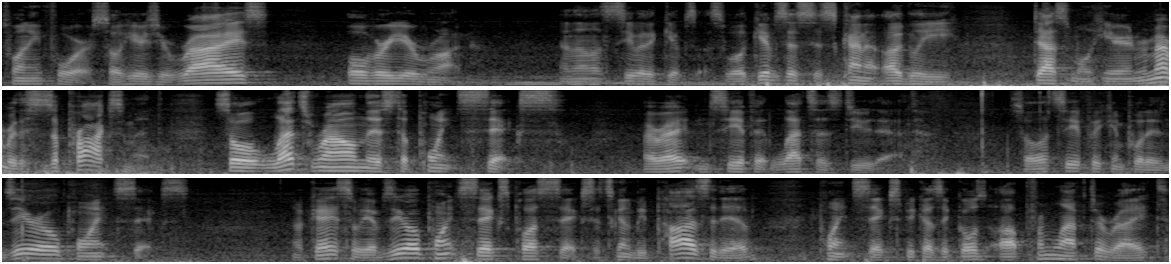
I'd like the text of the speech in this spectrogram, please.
24. So here's your rise over your run. And then let's see what it gives us. Well, it gives us this kind of ugly decimal here. And remember, this is approximate. So let's round this to 0.6, all right, and see if it lets us do that. So let's see if we can put in 0.6. Okay, so we have 0.6 plus 6. It's going to be positive 0.6 because it goes up from left to right.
